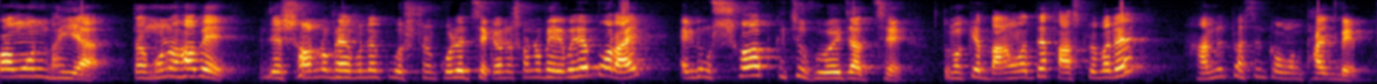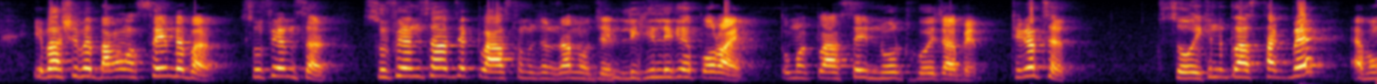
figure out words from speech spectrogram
কমন ভাইয়া। তা মনে হবে যে স্বর্ণ ভাই বলে প্রশ্ন করেছে। কারণ স্বর্ণ ভাই এভাবে পড়ায় একদম সব কিছু হয়ে যাচ্ছে। তোমাকে বাংলাতে ফার্স্ট পেপারে হান্ড্রেড পার্সেন্ট কমন থাকবে। এবার সেভাবে বাংলা সেম ব্যাপার। সুফিয়ান স্যার সুফিয়ান স্যার যে ক্লাস যেন জানো, যে লিখে লিখে পড়ায়, তোমার ক্লাসেই নোট হয়ে যাবে, ঠিক আছে? সো এখানে ক্লাস থাকবে এবং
